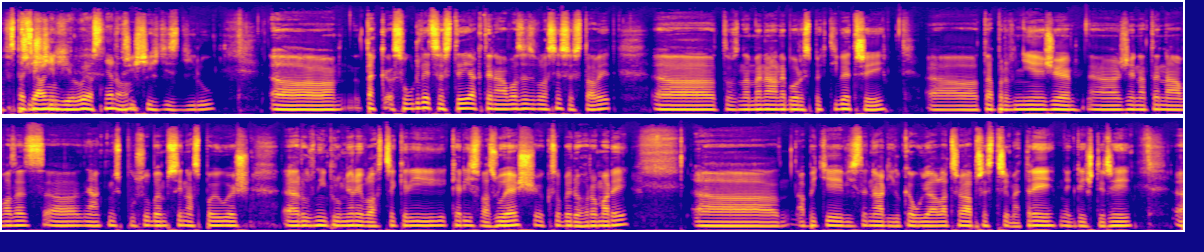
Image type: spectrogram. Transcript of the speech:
v speciálním dílu, jasně no. V příštích dílů. Uh, tak jsou dvě cesty, jak ten návazec vlastně sestavit. Uh, to znamená, nebo respektive tři. Uh, ta první je, že, že na ten návazec nějakým způsobem si naspojuješ různý průměry vlasce, který, který svazuješ k sobě dohromady. Uh, aby ti výsledná dílka udělala třeba přes 3 metry, někdy 4. Uh,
